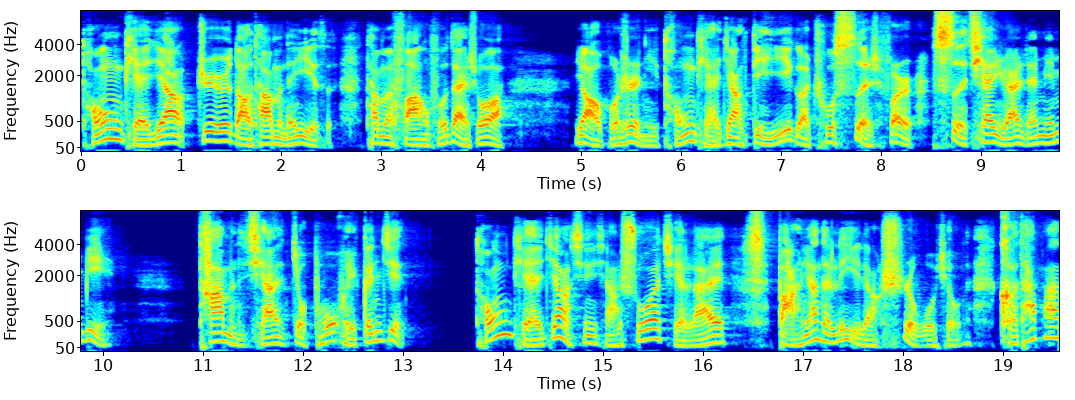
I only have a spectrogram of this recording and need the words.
铜铁匠知道他们的意思，他们仿佛在说。要不是你铜铁匠第一个出四十份四千元人民币，他们的钱就不会跟进。铜铁匠心想：说起来，榜样的力量是无穷的，可他妈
